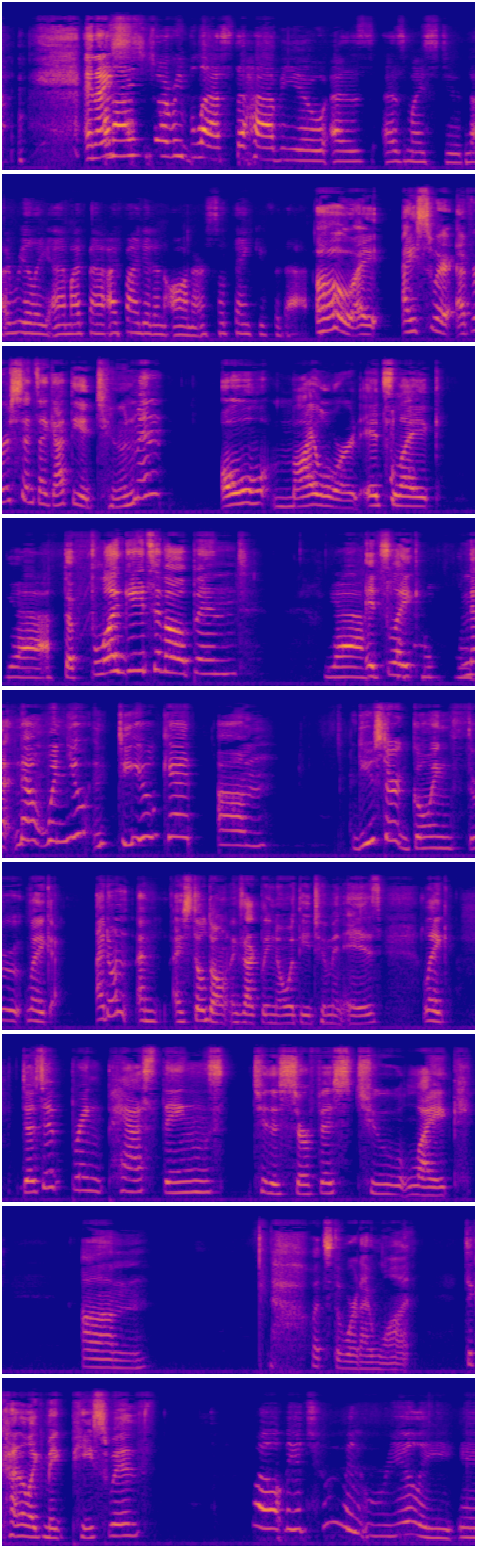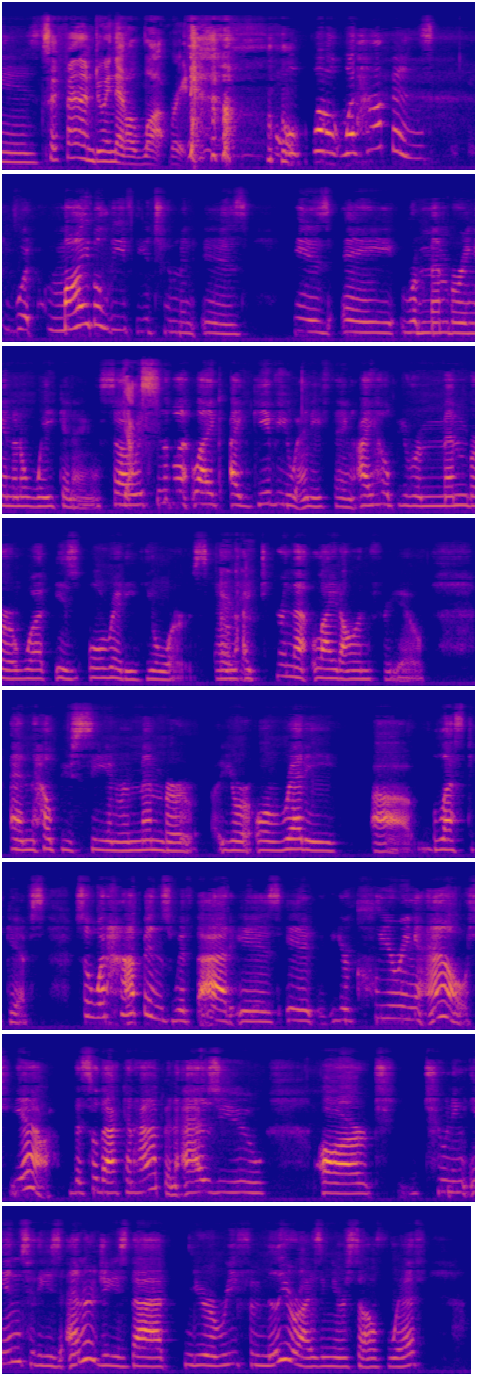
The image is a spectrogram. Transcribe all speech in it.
and I'm very blessed to have you as as my student. I really am. I find I find it an honor. So thank you for that. oh, I I swear, ever since I got the attunement, oh my lord, it's like Yeah, the floodgates have opened. yeah. It's like now, now when you do you get um do you start going through like I don't I'm I still don't exactly know what the attunement is. Like does it bring past things to the surface to like um what's the word I want? To kind of like make peace with? Well, the attunement really is Cuz I find I'm doing that a lot right now. well, well, what happens, what my belief the attunement is, is a remembering and an awakening. So Yes. it's not like I give you anything. I help you remember what is already yours. And Okay. I turn that light on for you and help you see and remember your already uh, blessed gifts. So what happens with that is it you're clearing out. Yeah, so that can happen as you are t- tuning into these energies that you're refamiliarizing yourself with,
